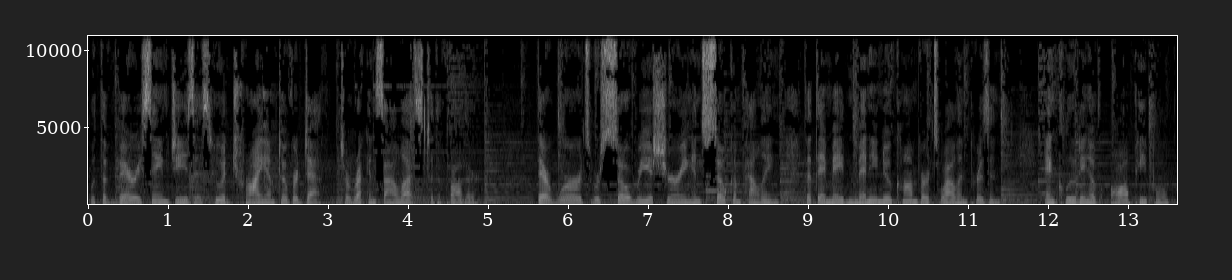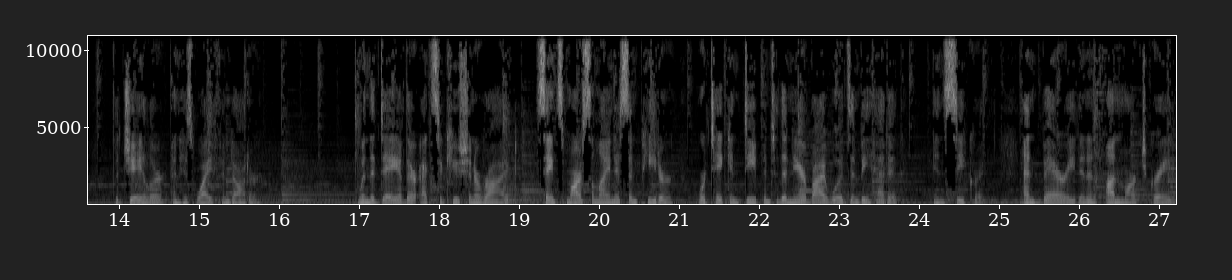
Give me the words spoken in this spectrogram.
with the very same Jesus who had triumphed over death to reconcile us to the Father. Their words were so reassuring and so compelling that they made many new converts while in prison, including of all people the jailer and his wife and daughter. When the day of their execution arrived, Saints Marcellinus and Peter were taken deep into the nearby woods and beheaded, in secret, and buried in an unmarked grave.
